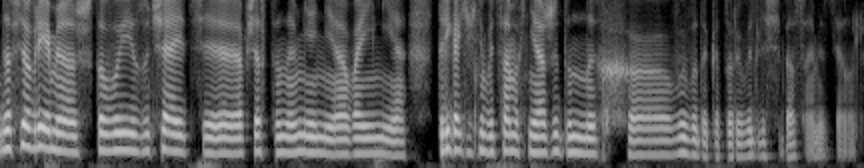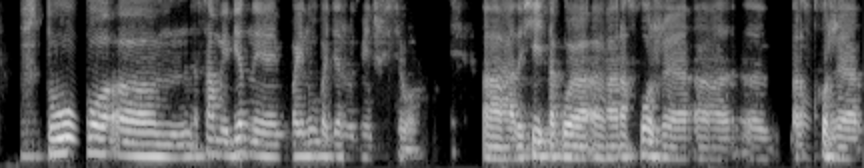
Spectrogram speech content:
за все время, что вы изучаете общественное мнение о войне, три каких-нибудь самых неожиданных э, вывода, которые вы для себя сами сделали? Что э, самые бедные войну поддерживают меньше всего. А, то есть есть такое а, расхожее, а, расхожее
